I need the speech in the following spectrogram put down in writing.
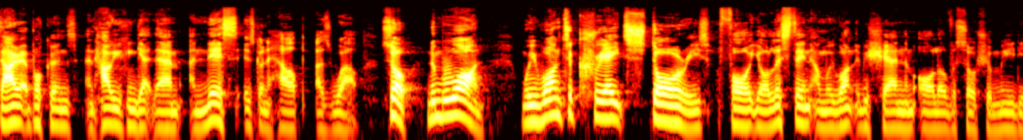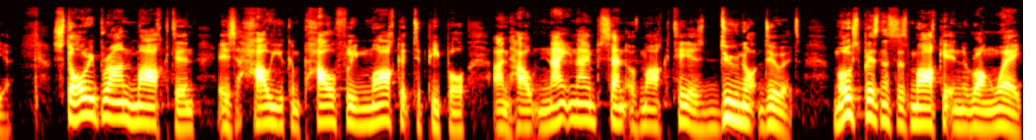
direct bookings and how you can get them, and this is going to help as well. So, number one, we want to create stories for your listing and we want to be sharing them all over social media. Story brand marketing is how you can powerfully market to people and how 99% of marketeers do not do it. Most businesses market in the wrong way.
